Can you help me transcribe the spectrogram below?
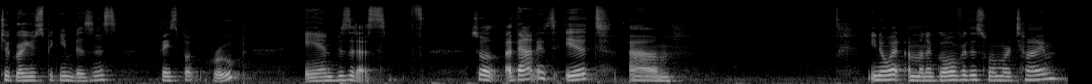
to Grow Your Speaking Business Facebook group and visit us. So uh, that is it. Um, you know what? I'm going to go over this one more time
